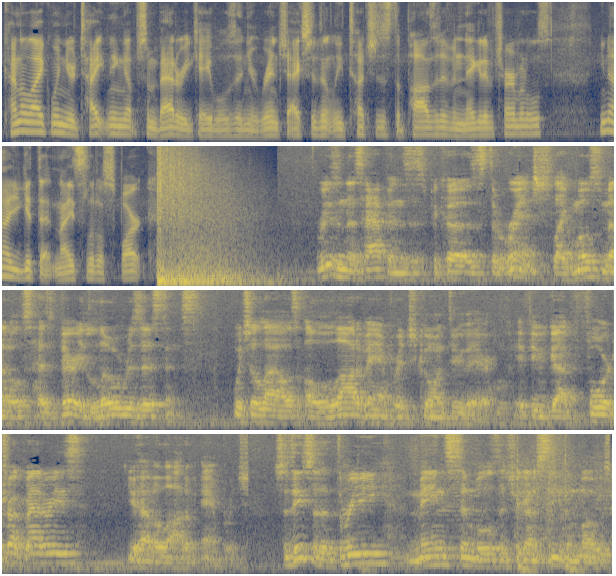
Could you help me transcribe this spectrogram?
Kind of like when you're tightening up some battery cables and your wrench accidentally touches the positive and negative terminals. You know how you get that nice little spark? The reason this happens is because the wrench, like most metals, has very low resistance which allows a lot of amperage going through there. If you've got four truck batteries, you have a lot of amperage. So these are the three main symbols that you're going to see the most.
